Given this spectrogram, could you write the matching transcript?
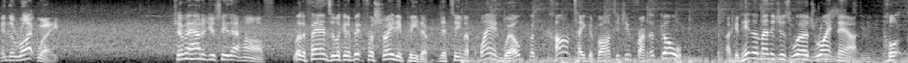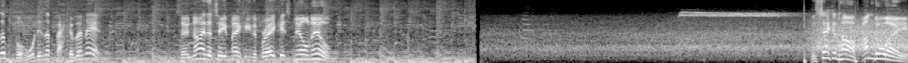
in the right way. Trevor, how did you see that half? Well, the fans are looking a bit frustrated, Peter. Their team are playing well, but can't take advantage in front of goal. I can hear the manager's words right now. Put the ball in the back of the net. So neither team making the break, it's nil-nil. The second half underway.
